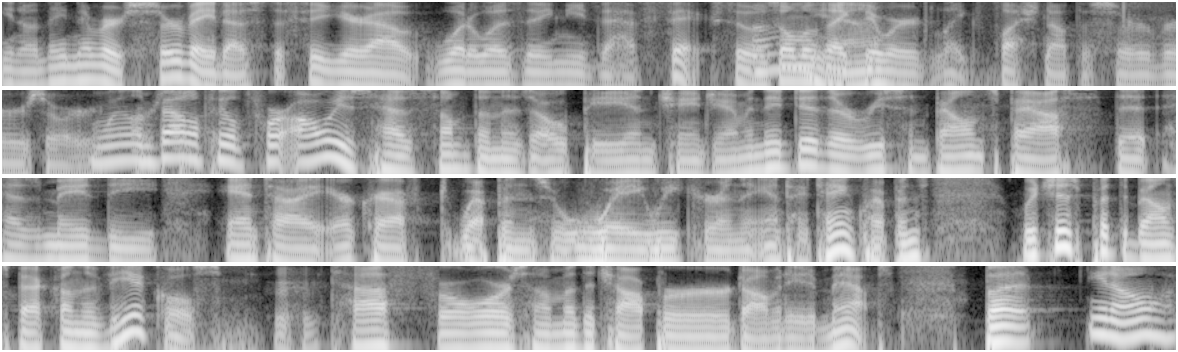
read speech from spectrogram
You know, they never surveyed us to figure out what it was they needed to have fixed. So it was Oh, almost like they were like flushing out the servers or Well, or and something. Battlefield 4 always has something that's OP and changing. I mean, they did a recent balance pass that has made the anti aircraft weapons way weaker and the anti tank weapons, which has put the balance back on the vehicles. Mm-hmm. Tough for some of the chopper dominated maps. But, you know,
